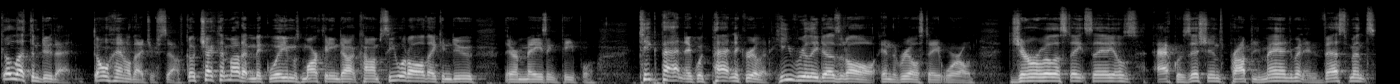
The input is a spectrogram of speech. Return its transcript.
Go let them do that. Don't handle that yourself. Go check them out at mcwilliamsmarketing.com. See what all they can do. They're amazing people. Teak Patnick with Patnick Realty. He really does it all in the real estate world. General real estate sales, acquisitions, property management, investments,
